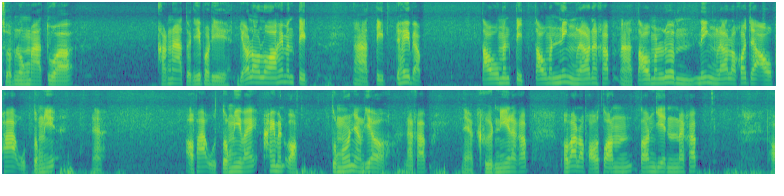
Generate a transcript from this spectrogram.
สวมลงมาตัวข้างหน้าตัวนี้พอดี เดี๋ยวเรารอให้มันติดอ่าติดให้แบบเตามันติดเตามันนิ่งแล้วนะครับอ่าเตามันเริ่มนิ่งแล้วเราก็จะเอาผ้าอุดตรงนี้เนี่ยเอาผ้าอุดตรงนี้ไว้ ให้มันออกตรงนู้นอย่างเดียวนะครับ เนี่ยคืนนี้นะครับ เพราะว่าเราเผาตอนตอนเย็นนะครับ เผา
